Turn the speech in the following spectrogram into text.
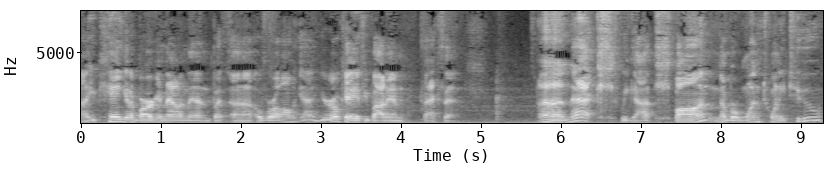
Uh, you can get a bargain now and then, but uh, overall, yeah, you're okay if you bought in back then. Uh, next, we got Spawn, number 122,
